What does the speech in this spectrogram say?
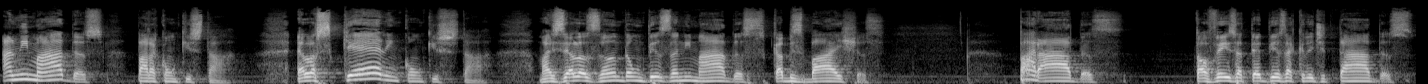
animadas para conquistar. Elas querem conquistar, mas elas andam desanimadas, cabisbaixas, paradas, talvez até desacreditadas.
